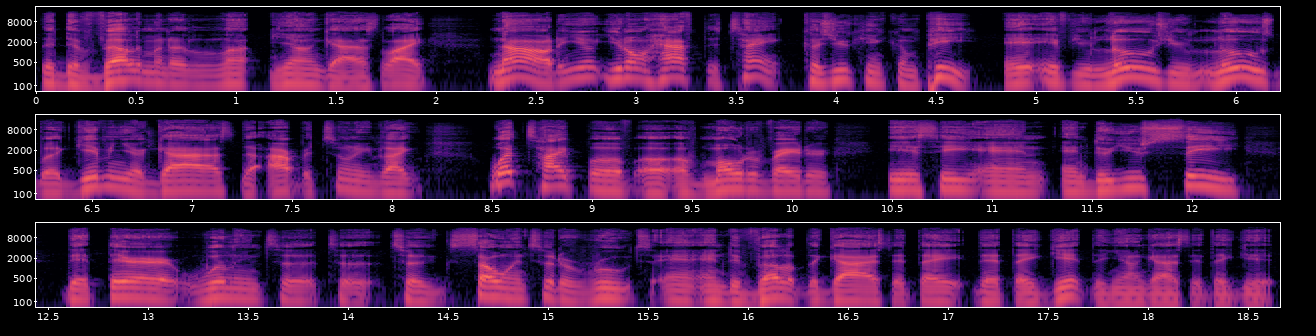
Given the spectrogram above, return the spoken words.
the development of the young guys, like. No, you, you don't have to tank because you can compete. If you lose, you lose. But giving your guys the opportunity, like what type of, of, of motivator is he, and and do you see that they're willing to to to sow into the roots and, and develop the guys that they that they get, the young guys that they get?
